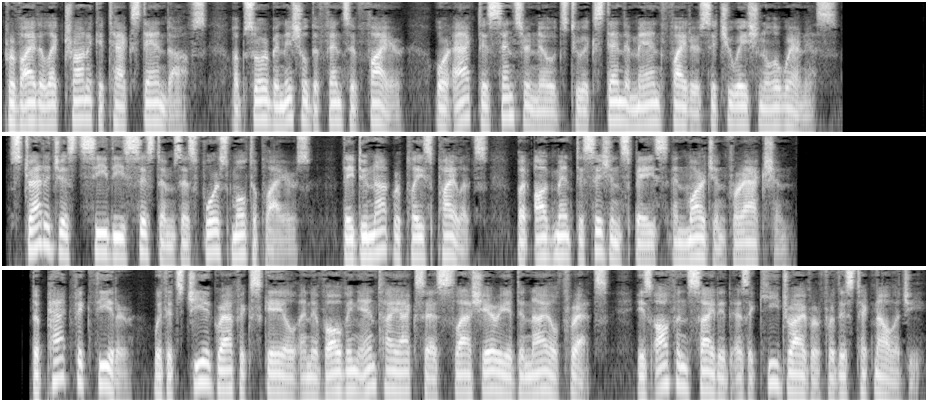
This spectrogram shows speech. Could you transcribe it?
provide electronic attack standoffs, absorb initial defensive fire, or act as sensor nodes to extend a manned fighter's situational awareness. Strategists see these systems as force multipliers, they do not replace pilots, but augment decision space and margin for action. The Pacific Theater, with its geographic scale and evolving anti-access slash area denial threats, is often cited as a key driver for this technology.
